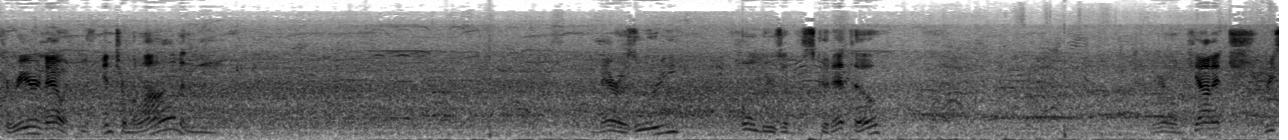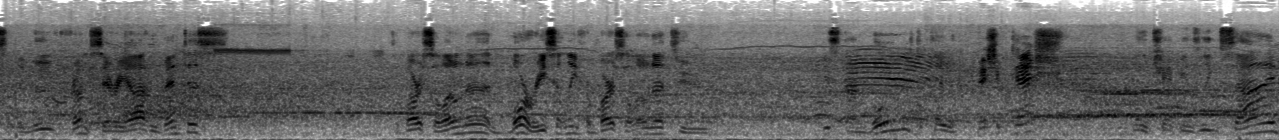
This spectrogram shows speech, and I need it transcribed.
career, now with Inter Milan and the Nerazzurri, holders of the Scudetto. Miralem Pjanic recently moved from Serie A Juventus to Barcelona, and more recently from Barcelona to Istanbul to play with Besiktas, another Champions League side.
